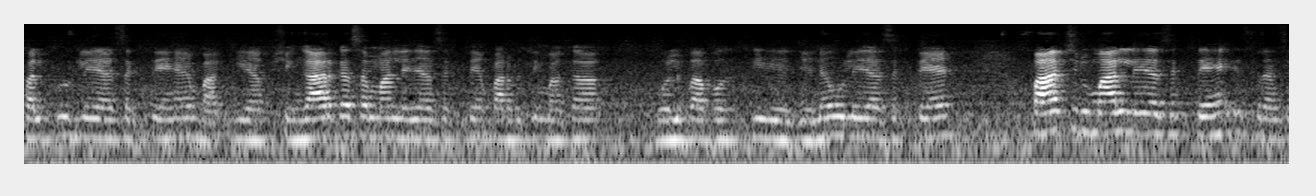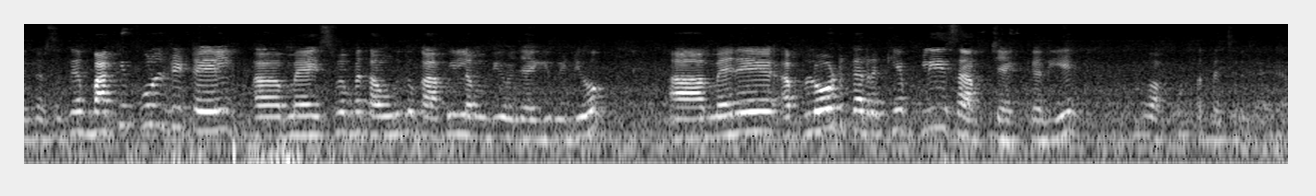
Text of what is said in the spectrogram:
फल फ्रूट ले जा सकते हैं बाकी आप श्रृंगार का सामान ले जा सकते हैं पार्वती माँ का भोले बाबा की जनेऊ ले जा सकते हैं पाँच रुमाल ले जा सकते हैं इस तरह से कर सकते हैं। बाकी फुल डिटेल आ, मैं इसमें बताऊँगी तो काफ़ी लंबी हो जाएगी वीडियो। आ, मैंने अपलोड कर रखी है प्लीज़ आप चेक करिए। तो आपको पता चल जाएगा।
